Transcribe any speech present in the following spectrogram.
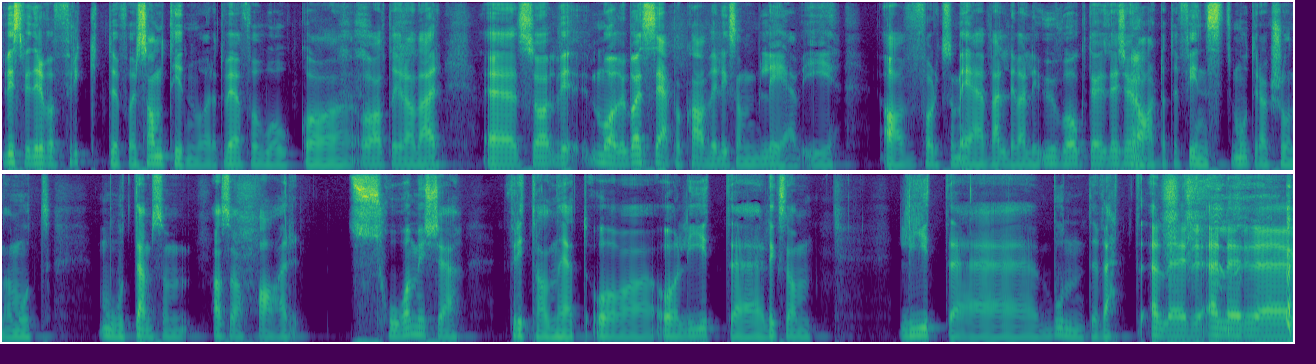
hvis vi driver og frykter for samtiden vår, at vi er for woke og, og alt det greia der, eh, så vi, må vi bare se på hva vi liksom lever i av folk som er veldig, veldig uwoke. Det, det er ikke Ja. rart at det finnes motreaksjoner mot, mot dem som altså har så mye frittalenhet og, og lite liksom lite bondevett, eller, eller eh,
